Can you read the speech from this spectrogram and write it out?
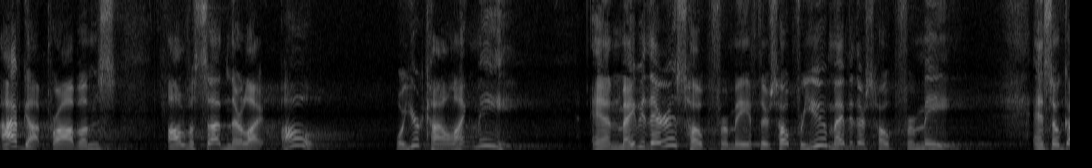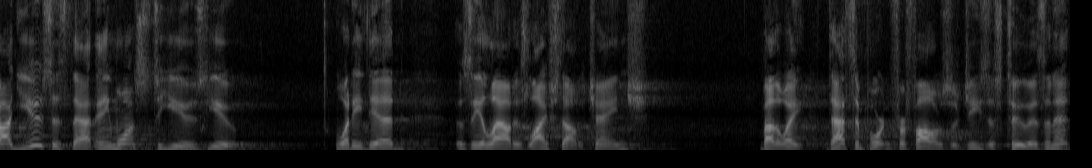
I've got problems, all of a sudden they're like, oh, well, you're kind of like me. And maybe there is hope for me. If there's hope for you, maybe there's hope for me. And so God uses that and He wants to use you. What He did is He allowed His lifestyle to change. By the way, that's important for followers of Jesus too, isn't it?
